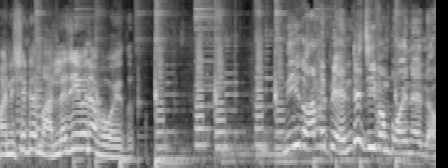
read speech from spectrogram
മനുഷ്യന്റെ നല്ല ജീവനാ പോയത്. നീ കാരണം ഇപ്പൊ എന്റെ ജീവൻ പോയനല്ലോ.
